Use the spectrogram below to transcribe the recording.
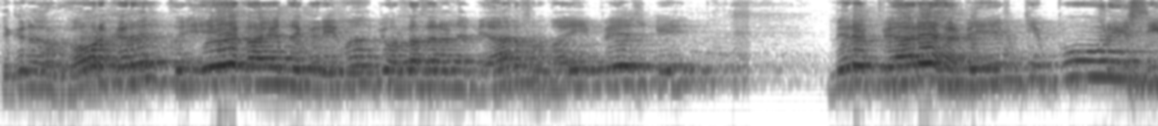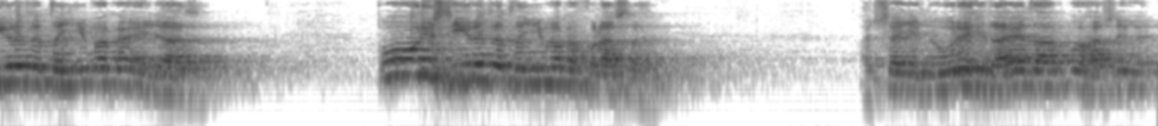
لیکن اگر غور کریں تو ایک آیت کریمہ جو اللہ تعالیٰ نے بیان فرمائی، پیش کی، میرے پیارے حبیب کی پوری سیرت طیبہ کا اعجاز ہے۔ پوری سیرت طیبہ کا خلاصہ ہے۔ اچھا یہ نور ہدایت آپ کو حاصل ہے۔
